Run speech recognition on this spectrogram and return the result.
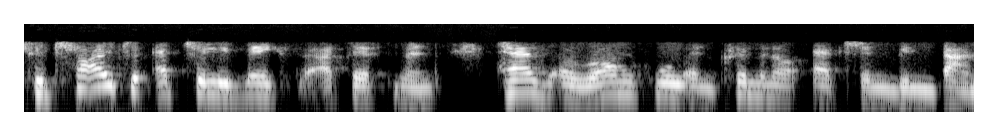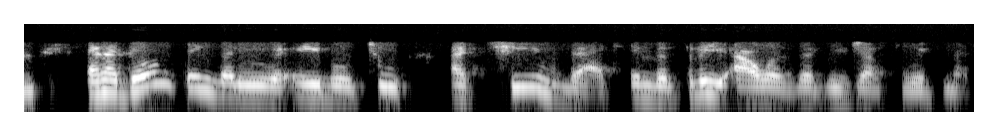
to try to actually make the assessment has a wrongful and criminal action been done. And I don't think that we were able to achieve that in the three hours that we just witnessed.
